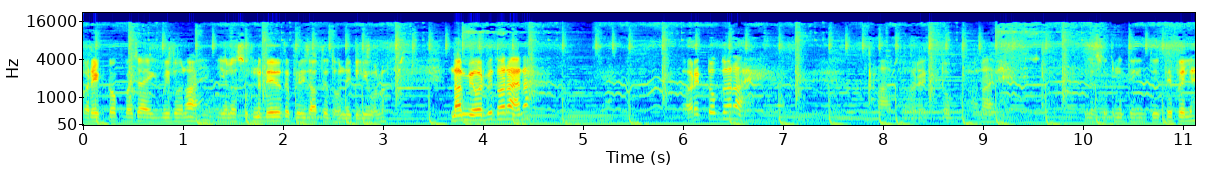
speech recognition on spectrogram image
और एक टॉप बचा, एक भी धोना है। ये लोग सूखने दे देते फिर जाते धोने के लिए बोलो ना मैं और भी धोना है ना? और एक टॉप धोना है। हाँ तो और एक टॉप धोना है। पहले सूखने देते पहले।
